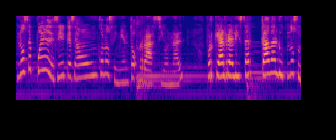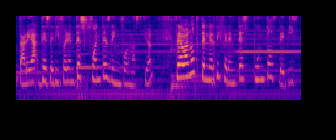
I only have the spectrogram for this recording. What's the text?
No se puede decir que sea un conocimiento racional, porque al realizar cada alumno su tarea desde diferentes fuentes de información, se van a obtener diferentes puntos de vista,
